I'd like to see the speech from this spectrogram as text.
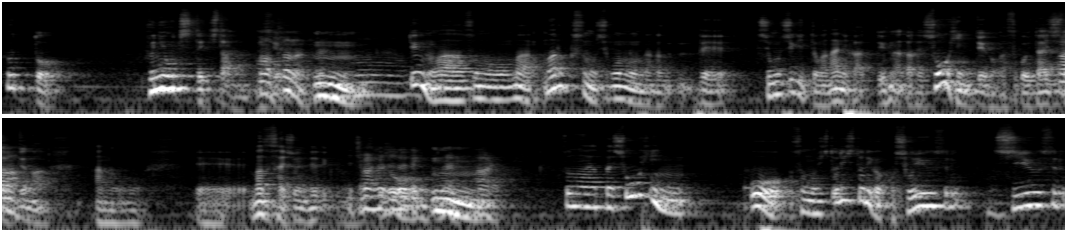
ふっと腑に落ちてきたんですよ。うすね。うん。っていうのはその、まあ、マルクスの資本論の中で資本主義とは何かっていう中で商品っていうのがすごい大事だっていうのはあの、えーまず最初に出てくるんですけど。一番最初に出てきますね、うん。はい。そのやっぱり商品をその一人一人がこう所有する私有する、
